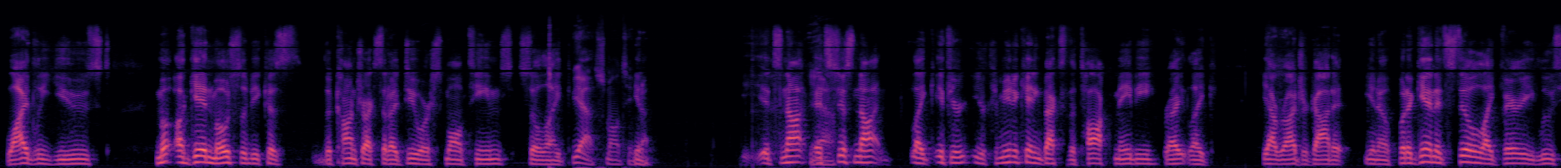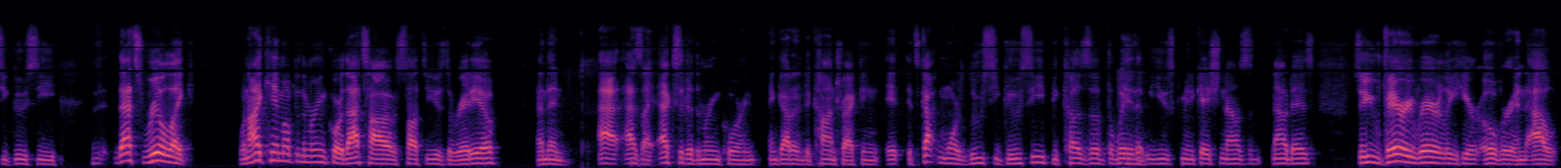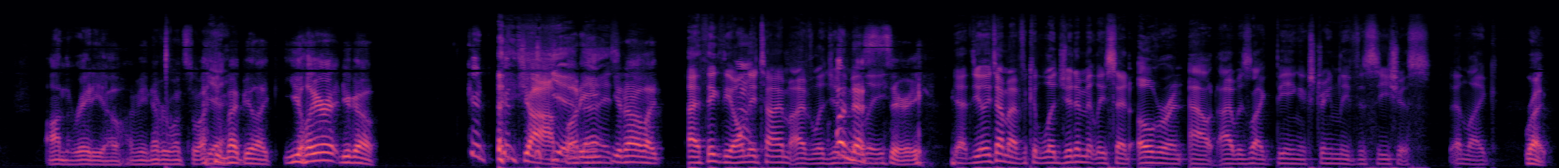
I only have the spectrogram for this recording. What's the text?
widely used. Mo- again, mostly because the contracts that I do are small teams. So like, Yeah, small team. You know, it's not. It's just not like if you're you're communicating back to the TOC, maybe right. Like, yeah, Roger got it, you know. But again, it's still like very loosey goosey. That's real. Like when I came up in the Marine Corps, that's how I was taught to use the radio. And then as I exited the Marine Corps and, and got into contracting, it, it's gotten more loosey goosey because of the way mm-hmm. that we use communication now, nowadays. So you very rarely hear over and out on the radio. I mean, every once in a while, yeah. you might be like, you'll hear it and you go, good, good job, yeah, buddy. Nice. You know, like, I think the only time I've legitimately unnecessary. Yeah, the only time I've legitimately said over and out, I was like being extremely facetious and like, right.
